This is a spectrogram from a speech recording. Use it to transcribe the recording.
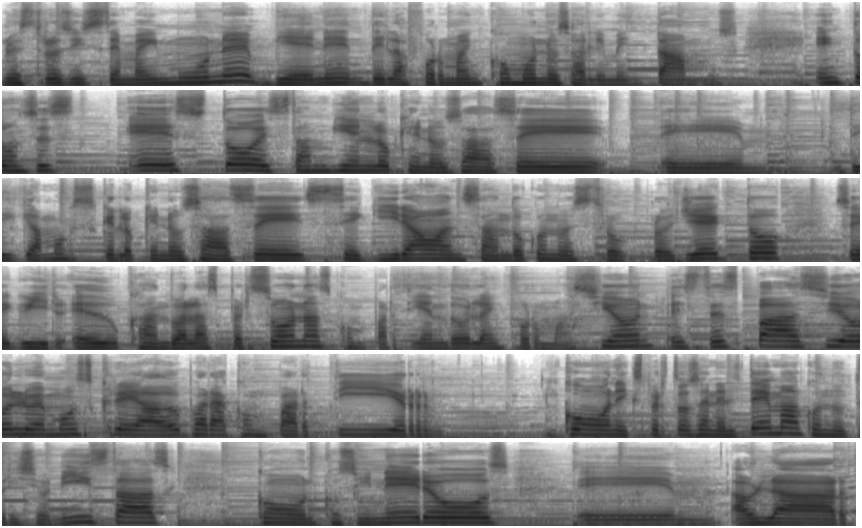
nuestro sistema inmune, viene de la forma en cómo nos alimentamos. Entonces, esto es también lo que nos hace, em, digamos que lo que nos hace seguir avanzando con nuestro proyecto, seguir educando a las personas, compartiendo la información. Este espacio lo hemos creado para compartir con expertos en el tema, con nutricionistas, con cocineros, em, hablar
